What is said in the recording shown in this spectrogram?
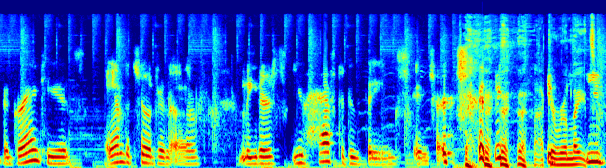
the grandkids and the children of leaders, you have to do things in church. I can relate. you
